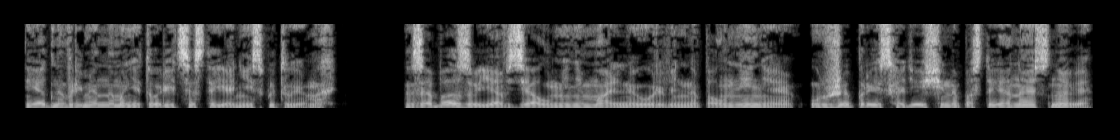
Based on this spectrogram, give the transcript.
и одновременно мониторить состояние испытуемых. За базу я взял минимальный уровень наполнения, уже происходящий на постоянной основе,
